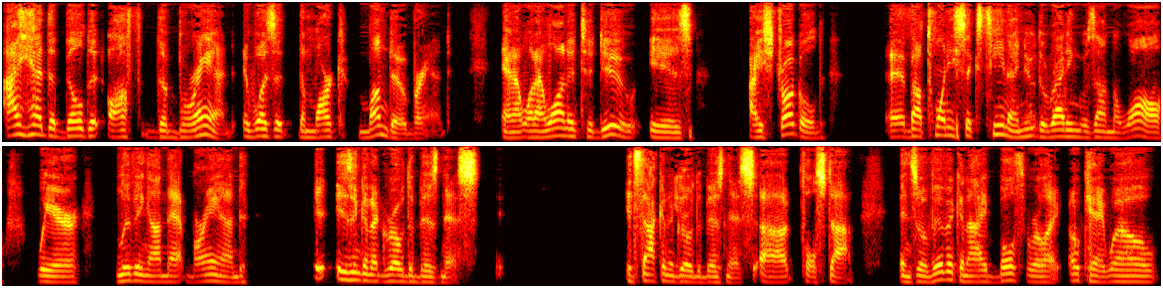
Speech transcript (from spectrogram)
I had to build it off the brand. It wasn't the Mark Mondo brand. And what I wanted to do is I struggled about 2016. I knew the writing was on the wall where living on that brand isn't going to grow the business. It's not going to grow the business, uh, full stop. And so Vivek and I both were like, okay, well,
